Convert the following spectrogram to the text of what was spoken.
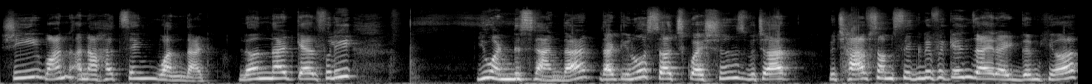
She won. Anahat Singh won that. Learn that carefully. You understand that that you know such questions which are which have some significance. I write them here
